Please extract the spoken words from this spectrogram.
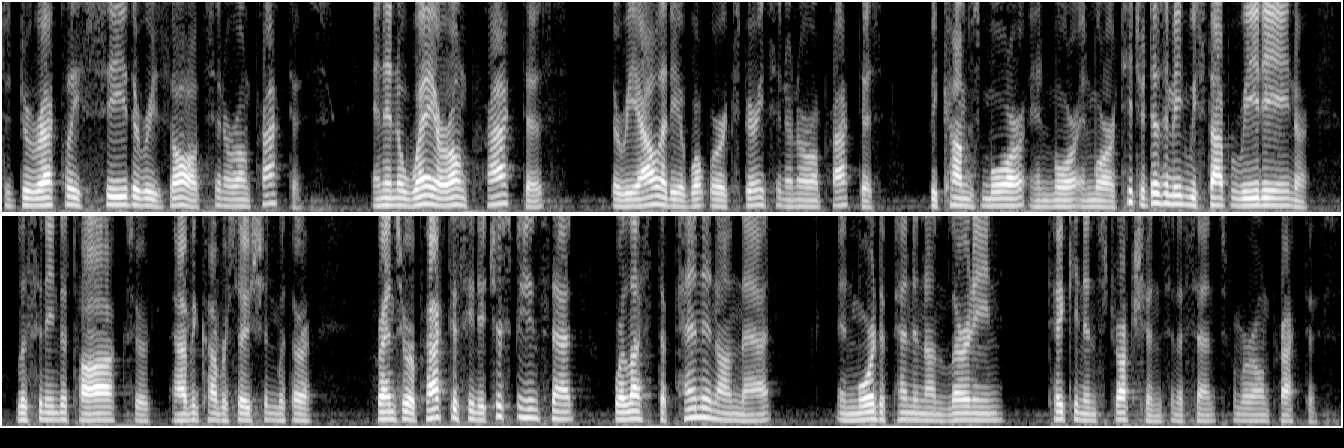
to directly see the results in our own practice. And in a way, our own practice, the reality of what we're experiencing in our own practice, becomes more and more and more our teacher. It doesn't mean we stop reading or listening to talks or having conversation with our friends who are practicing. It just means that we're less dependent on that and more dependent on learning, taking instructions, in a sense, from our own practice.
